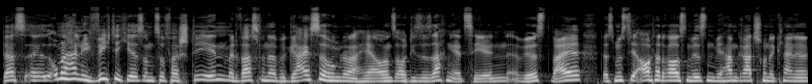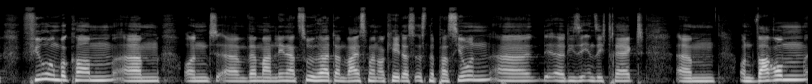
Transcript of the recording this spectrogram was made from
das äh, unheimlich wichtig ist, um zu verstehen, mit was für einer Begeisterung du nachher uns auch diese Sachen erzählen wirst, weil, das müsst ihr auch da draußen wissen, wir haben gerade schon eine kleine Führung bekommen ähm, und ähm, wenn man Lena zuhört, dann weiß man, okay, das ist eine Passion, äh, die, die sie in sich trägt ähm, und warum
